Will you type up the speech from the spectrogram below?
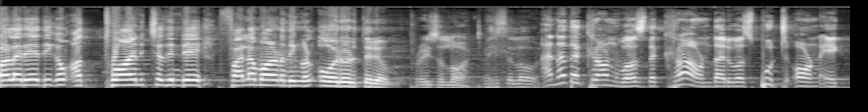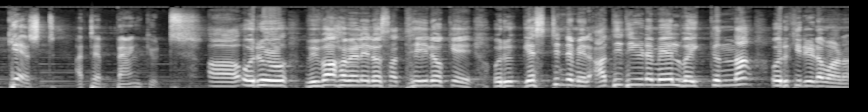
വളരെയധികം അധ്വാനിച്ചതിന്റെ ഫലമാണ് നിങ്ങൾ ഓരോരുത്തരും. Praise the Lord. Praise the Lord. Another crown was the crown that was put on a guest at a banquet. ആ, ഒരു വിവാഹവേളയിലോ സദ്യയിലോ ഒക്കെ ഒരു ഗസ്റ്റിന്റെ മേൽ അതിഥിയുടെ മേൽ വയ്ക്കുന്ന ഒരു കിരീടമാണ്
